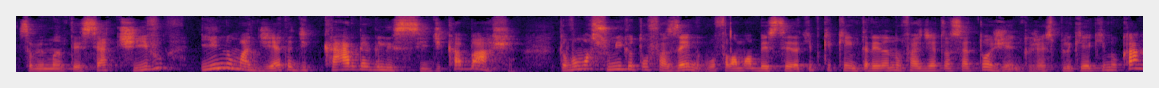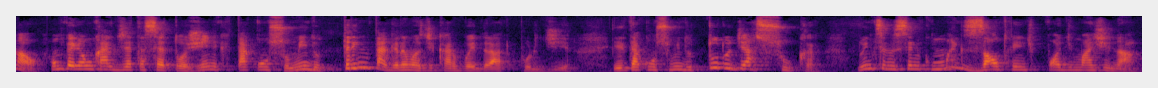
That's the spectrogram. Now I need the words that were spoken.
se eu me mantesse ativo e numa dieta de carga glicídica baixa. Então vamos assumir que eu estou fazendo, vou falar uma besteira aqui porque quem treina não faz dieta cetogênica, eu já expliquei aqui no canal. Vamos pegar um cara de dieta cetogênica que está consumindo 30 gramas de carboidrato por dia. Ele está consumindo tudo de açúcar, do índice glicêmico mais alto que a gente pode imaginar.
